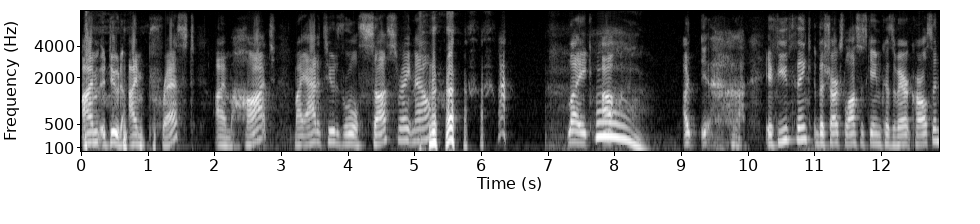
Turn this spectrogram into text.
I'm dude. I'm pressed. I'm hot. My attitude is a little sus right now. like, uh, I, if you think the Sharks lost this game because of Erik Karlsson,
